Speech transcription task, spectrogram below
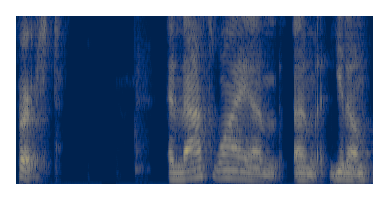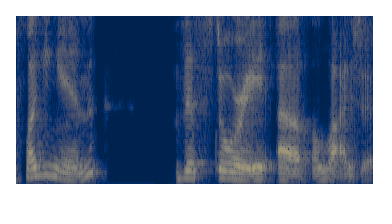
first. And that's why I'm, I'm, you know, I'm plugging in this story of Elijah.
